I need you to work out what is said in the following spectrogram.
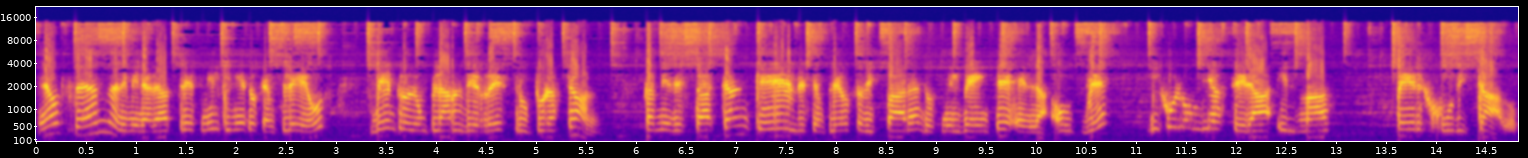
Nelson eliminará 3.500 empleos dentro de un plan de reestructuración. También destacan que el desempleo se dispara en 2020 en la OCDE y Colombia será el más perjudicado.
